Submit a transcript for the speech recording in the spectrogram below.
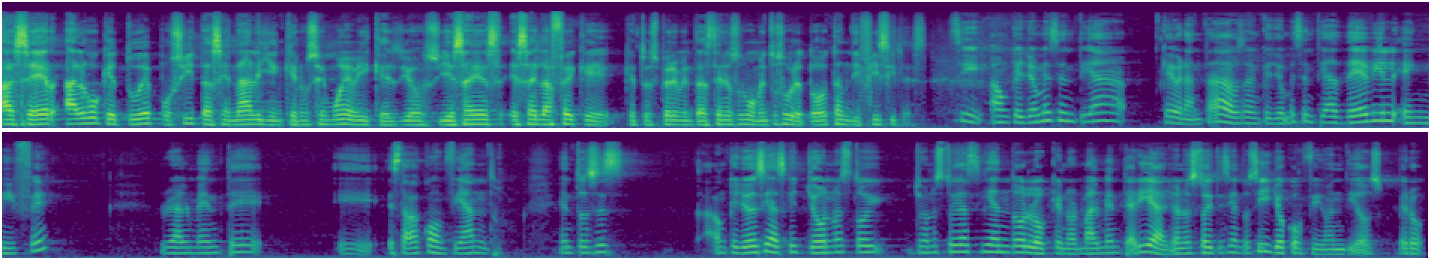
a ser algo que tú depositas en alguien que no se mueve y que es Dios. Y esa es, esa es la fe que, que tú experimentaste en esos momentos, sobre todo tan difíciles. Sí, aunque yo me sentía quebrantada, o sea, aunque yo me sentía débil en mi fe, realmente eh, estaba confiando. Entonces, aunque yo decía, es que yo no estoy, yo no estoy haciendo lo que normalmente haría, yo no estoy diciendo, sí, yo confío en Dios, pero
